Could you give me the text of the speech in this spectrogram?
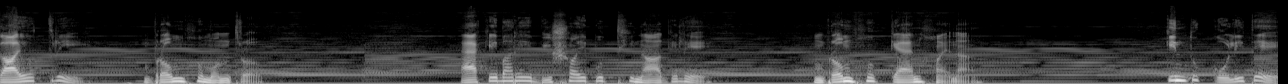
গায়ত্রী ব্রহ্মমন্ত্র। একেবারে বিষয় বুদ্ধি না গেলে ব্রহ্ম জ্ঞান হয় না। কিন্তু কলিতে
